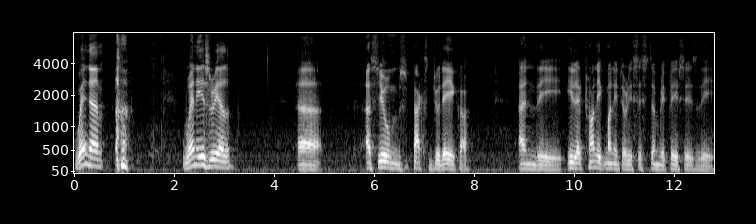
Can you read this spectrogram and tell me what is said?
When, um, when Israel uh, assumes Pax Judaica and the electronic monetary system replaces the,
